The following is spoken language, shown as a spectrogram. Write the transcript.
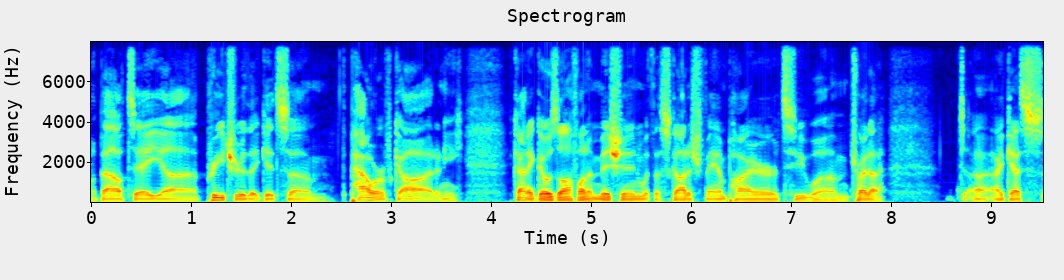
about a uh, preacher that gets um, the power of God, and he kind of goes off on a mission with a Scottish vampire to um, try to, I guess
